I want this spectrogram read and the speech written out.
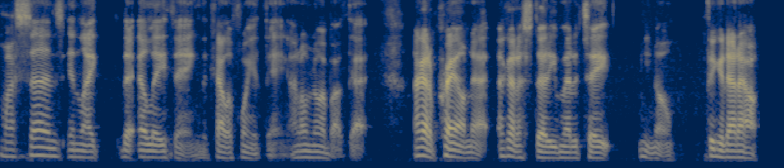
my sons in like the LA thing, the California thing. I don't know about that. I gotta pray on that. I gotta study, meditate, you know, figure that out.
